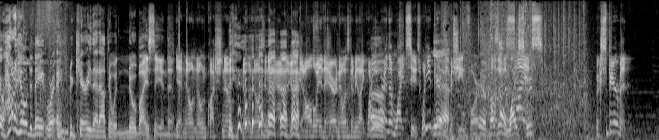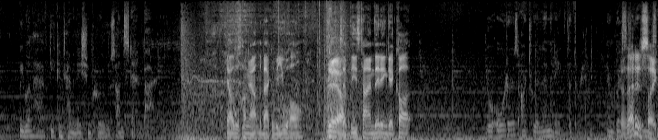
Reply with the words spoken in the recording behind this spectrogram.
Yo, how the hell did they were able to carry that out there with nobody seeing them? Yeah, no, no one question them. No, no one's gonna, ask, they're gonna get all the way there. No one's gonna be like, "Why are you Uh, wearing them white suits? What are you carrying yeah. that machine for?" Yeah, oh, saw white science. Experiment. We will have decontamination crews on standby. They all just hung out in the back of a U-Haul. Yeah. Except these time they didn't get caught. Your orders are to eliminate the threat and Yo, rescue that is any like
